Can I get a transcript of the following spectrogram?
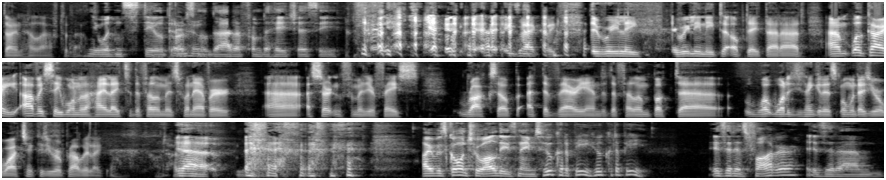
downhill after that. you wouldn't steal personal data from the. HSE. yeah, exactly. They really, they really need to update that ad. Um, well, Gary, obviously, one of the highlights of the film is whenever uh, a certain familiar face rocks up at the very end of the film. But uh, what what did you think of this moment as you were watching? Because you were probably like, oh, Yeah. I was going through all these names. Who could it be? Who could it be? Is it his father? Is it um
